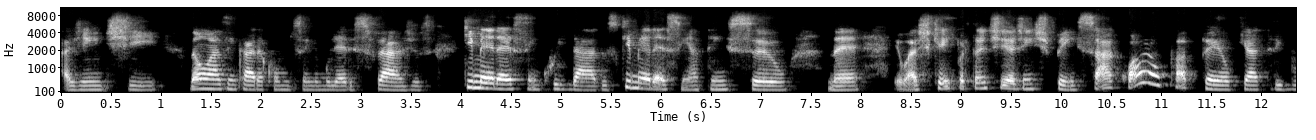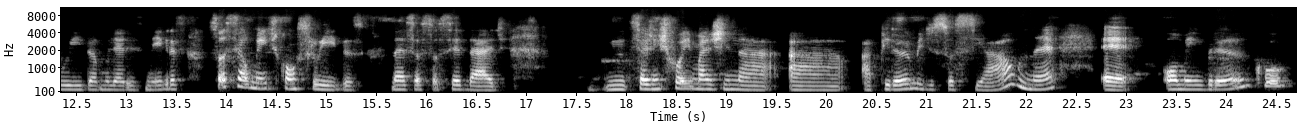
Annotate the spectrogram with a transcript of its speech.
a gente não as encara como sendo mulheres frágeis, que merecem cuidados, que merecem atenção, né? Eu acho que é importante a gente pensar qual é o papel que é atribuído a mulheres negras socialmente construídas nessa sociedade. Se a gente for imaginar a, a pirâmide social, né, é homem branco,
